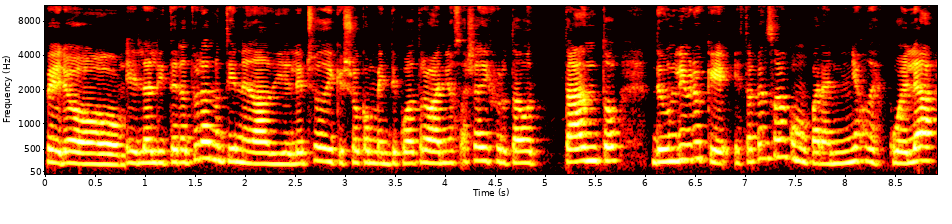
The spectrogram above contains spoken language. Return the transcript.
pero eh, la literatura no tiene edad y el hecho de que yo con 24 años haya disfrutado tanto de un libro que está pensado como para niños de escuela,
